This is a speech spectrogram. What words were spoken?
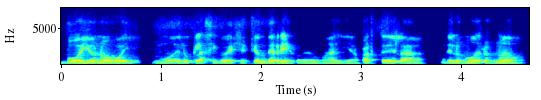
voy o no voy, modelo clásico de gestión de riesgo, ahí, aparte de, la, de los modelos nuevos.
